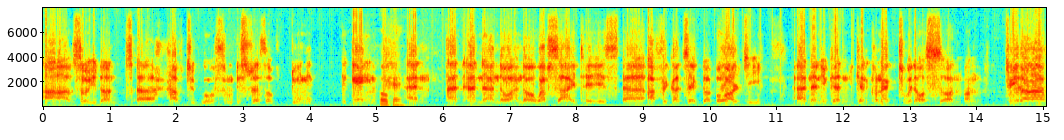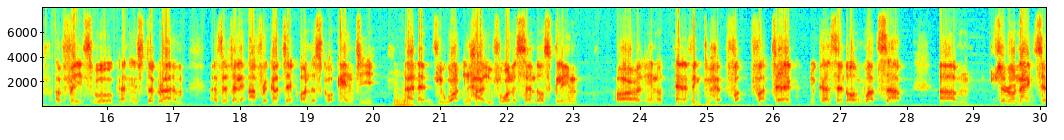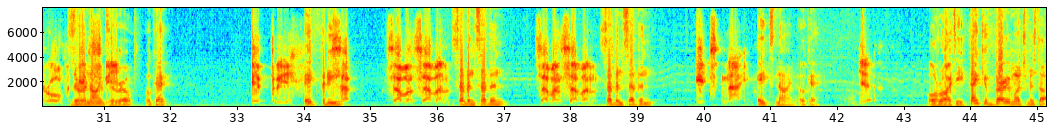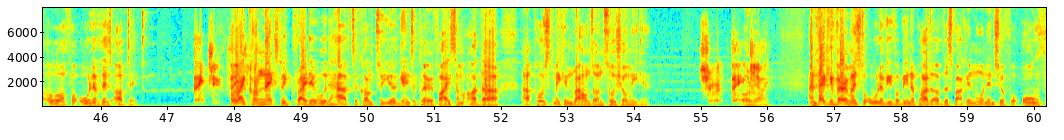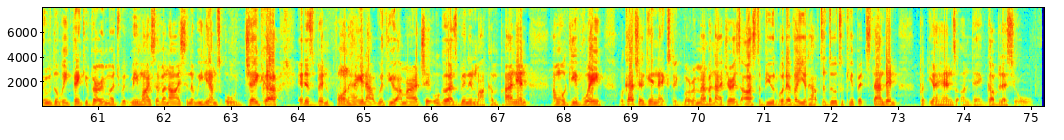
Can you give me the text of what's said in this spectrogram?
uh, so you don't uh, have to go through the stress of doing it again. Okay. And and and, and, our, and our website is uh, africacheck.org, and then you can you can connect with us on on Twitter, uh, Facebook, and Instagram. Essentially, Africa Check underscore NG. And then if you want you have, if you want to send us claim or you know anything to help for, for check, you can send on WhatsApp um 090 Zero nine zero. Okay. 83 Eight three se- 77 seven seven 77 seven 89. eight nine. Okay. Yeah. Alrighty. Thank you very much, Mr. Owell, for all of this update. Thank you. All Thank right, you. come next week, Friday, we'd have to come to you again to clarify some other uh, posts making rounds on social media. Sure. Thank All you. right. And thank you very much to all of you for being a part of the Sparkling Morning Show for all through the week. Thank you very much. With me, myself, and I, Senator Williams Ojeka. It has been fun hanging out with you. Amarache Ugo has been in my companion and we'll give way. We'll catch you again next week. But remember, Nigeria is asked to build whatever you'd have to do to keep it standing. Put your hands on deck. God bless you all.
